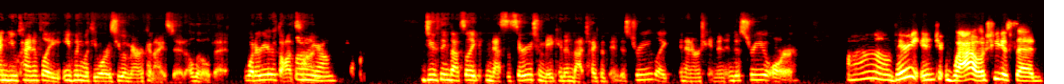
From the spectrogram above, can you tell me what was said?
And you kind of like even with yours, you Americanized it a little bit. What are your thoughts Oh on yeah. do you think that's like necessary to make it in that type of industry like an entertainment industry or Oh, very interesting. Wow, she just said,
